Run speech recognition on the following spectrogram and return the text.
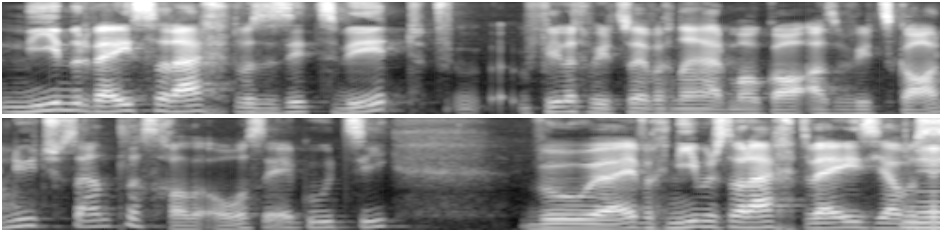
Niemand weiß so recht, was es jetzt wird. Vielleicht wird es einfach nachher mal gar, also wird es gar nichts schlussendlich. Das kann auch sehr gut sein. Weil äh, einfach niemand so recht weiß, ja, was Ja,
